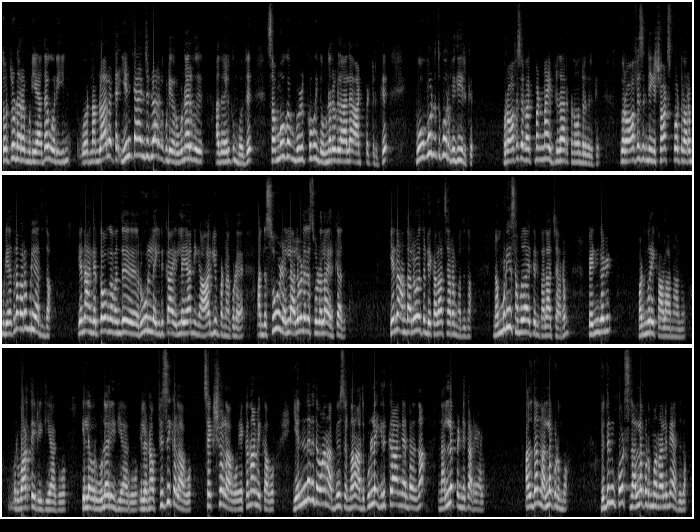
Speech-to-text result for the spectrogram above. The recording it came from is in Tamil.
தொற்றுணர முடியாத ஒரு இன் ஒரு நம்மளால இன்டான்ஜிபிளா இருக்கக்கூடிய ஒரு உணர்வு அதுல இருக்கும்போது சமூகம் முழுக்கவும் இந்த உணர்வுகளால ஆட்பட்டிருக்கு. ஒவ்வொன்றுத்துக்கும் ஒரு விதி இருக்கு. ஒரு ஆஃபீஸ்ல ஒர்க் பண்ணா இப்படிதான் இருக்கணும்ன்றது இருக்கு. ஒரு ஆஃபீஸுக்கு நீங்க ஷார்ட்ஸ் போட்டு வர முடியாதுன்னா வர முடியாதுதான். ஏன்னா அங்க இருக்கவங்க வந்து ரூல்ல இருக்கா இல்லையா நீங்க ஆர்கியூ பண்ணா கூட அந்த சூழல் அலுவலக சூழலா இருக்காது. ஏன்னா அந்த அலுவலகத்தினுடைய கலாச்சாரம் அதுதான். நம்முடைய சமுதாயத்தின் கலாச்சாரம் பெண்கள் வன்முறைக்கு ஆளானாலும் ஒரு வார்த்தை ரீதியாகவோ இல்ல ஒரு உள ரீதியாகவோ இல்லைன்னா பிசிக்கலாவோ செக்ஷுவலாவோ எக்கனாமிக்காவோ என்ன விதமான அபியூஸ் இருந்தாலும் அதுக்குள்ள இருக்கிறாங்கன்றதுதான் நல்ல பெண்ணுக்கு அடையாளம். அதுதான் நல்ல குடும்பம். விதின் கோட்ஸ் நல்ல குடும்பம்னாலுமே அதுதான்.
